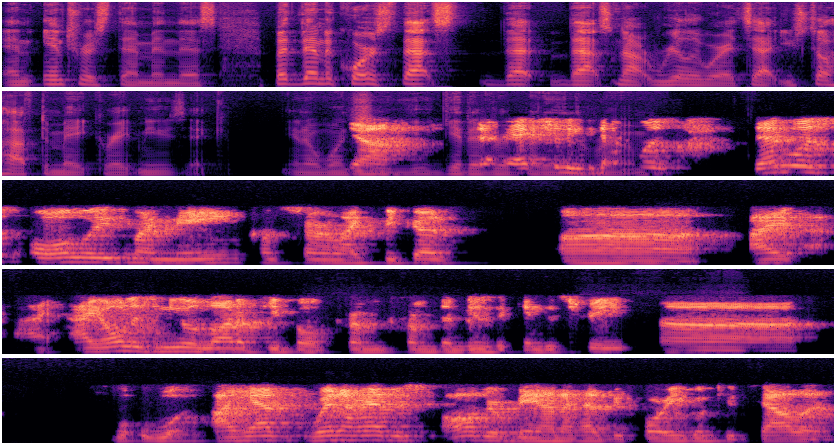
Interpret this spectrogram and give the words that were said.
and interest them in this. But then, of course, that's that that's not really where it's at. You still have to make great music. You know, once yeah. you get everybody. Actually, that was that was always my main concern. Like because uh, I, I, I always knew a lot of people from from the music industry. Uh, I had when I had this other band I had before Ego Kill Talent.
